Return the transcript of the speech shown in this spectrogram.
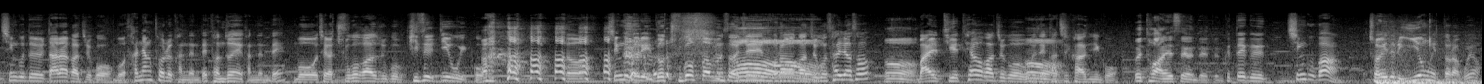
친구들 따라가지고 뭐 사냥터를 갔는데 던전에 갔는데 뭐 제가 죽어가지고 깃을 띄우고 있고 친구들이 너 죽었어 하면서 이제 어. 돌아와가지고 살려서 어. 말 뒤에 태워가지고 어. 이제 같이 가니고 왜 더 안 했어요 근데 그때 그 친구가 저희들을 이용했더라고요.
